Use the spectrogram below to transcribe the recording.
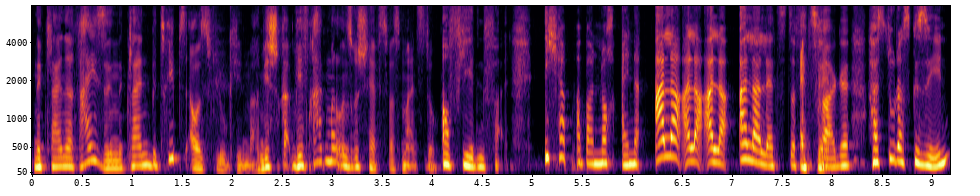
eine kleine Reise, einen kleinen Betriebsausflug hinmachen. Wir, wir fragen mal unsere Chefs, was meinst du? Auf jeden Fall. Ich habe aber noch eine aller, aller, aller, allerletzte Erzähl. Frage. Hast du das gesehen?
